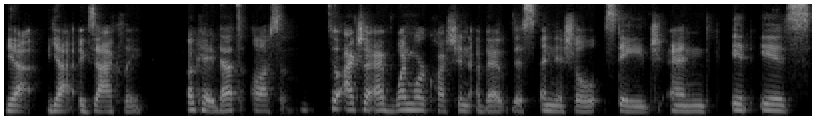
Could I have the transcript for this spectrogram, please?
Yeah, yeah, exactly. Okay, that's awesome. So actually I have one more question about this initial stage and it is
